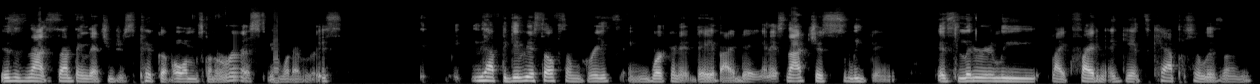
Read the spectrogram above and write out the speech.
This is not something that you just pick up. Oh, I'm just going to rest, you know, whatever. It's you have to give yourself some grace and working it day by day. And it's not just sleeping. It's literally like fighting against capitalism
